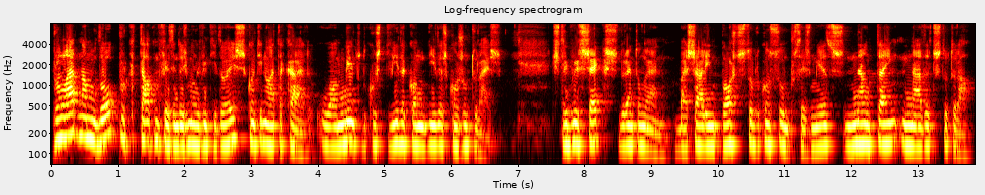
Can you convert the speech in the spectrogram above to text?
Por um lado, não mudou porque, tal como fez em 2022, continua a atacar o aumento do custo de vida com medidas conjunturais. Distribuir cheques durante um ano, baixar impostos sobre o consumo por seis meses, não tem nada de estrutural.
